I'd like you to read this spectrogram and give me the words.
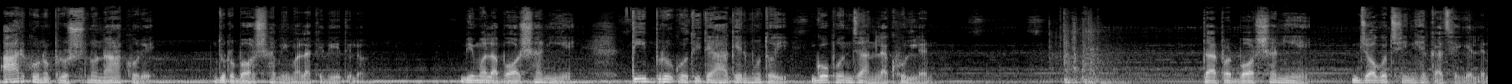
আর কোনো প্রশ্ন না করে দুটো বর্ষা বিমলাকে দিয়ে দিল। বিমলা বর্ষা নিয়ে তীব্র গতিতে আগের মতোই গোপন জানলা খুললেন। তারপর বর্ষা নিয়ে জগৎ সিংহের কাছে গেলেন।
